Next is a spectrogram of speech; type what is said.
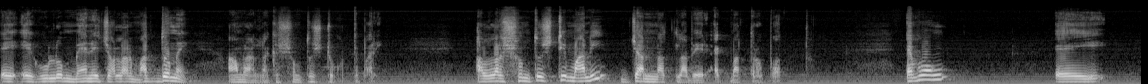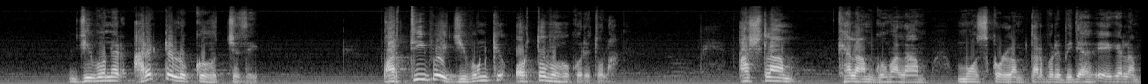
এগুলো মেনে চলার মাধ্যমে আমরা আল্লাহকে সন্তুষ্ট করতে পারি। আল্লাহর সন্তুষ্টি মানি জান্নাত লাভের একমাত্র পথ। এবং এই জীবনের আরেকটা লক্ষ্য হচ্ছে যে, পার্থিব জীবনকে অর্থবহ করে তোলা। আসলাম, খেলাম, ঘুমালাম, মোজ করলাম, তারপরে বিদায় হয়ে গেলাম,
